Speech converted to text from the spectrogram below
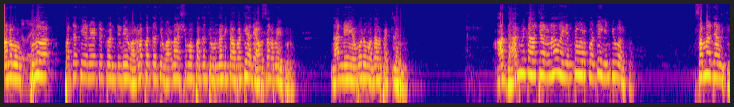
మనము కుల పద్ధతి అనేటటువంటిది వర్ణ పద్ధతి వర్ణాశ్రమ పద్ధతి ఉన్నది కాబట్టి అది అవసరమే ఇప్పుడు. దాన్ని ఎవరు వదలుపెట్టలేము. ఆ ధార్మిక ఆచరణ ఎంతవరకు అంటే ఇంటి వరకు సమాజానికి.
